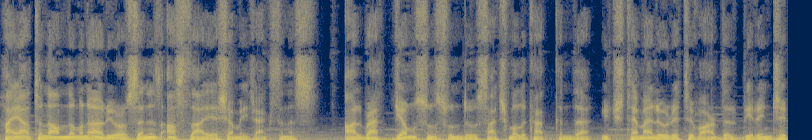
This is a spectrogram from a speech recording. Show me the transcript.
Hayatın anlamını arıyorsanız asla yaşamayacaksınız. Albert Camus'un sunduğu saçmalık hakkında üç temel öğreti vardır. Birinci,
